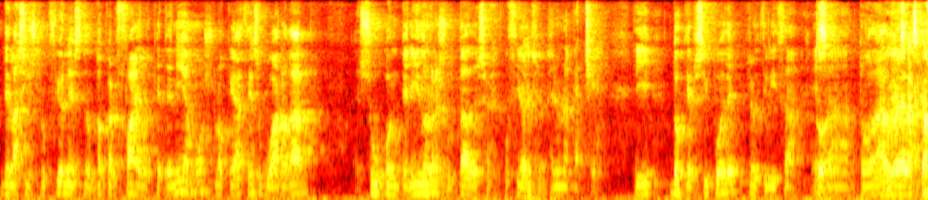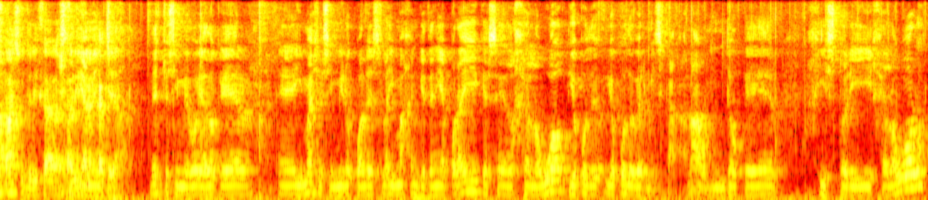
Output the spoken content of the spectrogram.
de las instrucciones del Docker file que teníamos lo que hace es guardar su contenido, el resultado de su ejecución en una caché y Docker si puede reutiliza esa, toda cada una de las capas utiliza la salida caché de hecho, si me voy a Docker eh, Images y miro cuál es la imagen que tenía por ahí, que es el Hello World, yo puedo, yo puedo ver mis capas, ¿no? Un Docker History Hello World.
